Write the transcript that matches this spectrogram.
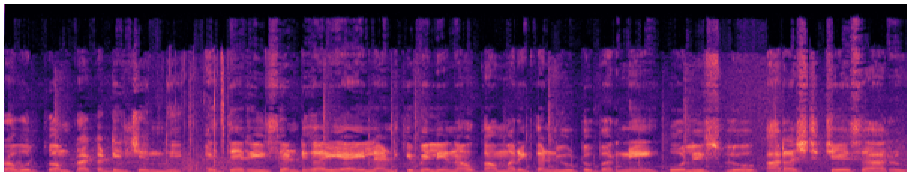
ప్రభుత్వం ప్రకటించింది. అయితే రీసెంట్గా ఈ ఐలాండ్కి వెళ్ళిన ఒక అమెరికన్ యూట్యూబర్ని పోలీసులు అరెస్ట్ చేశారు.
